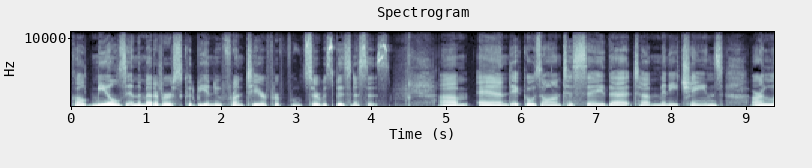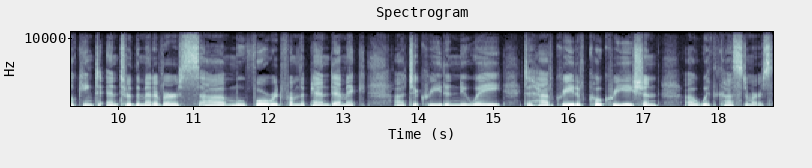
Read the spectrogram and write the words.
called Meals in the Metaverse Could Be a New Frontier for Food Service Businesses. Um, and it goes on to say that uh, many chains are looking to enter the metaverse, uh, move forward from the pandemic uh, to create a new way to have creative co creation uh, with customers.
